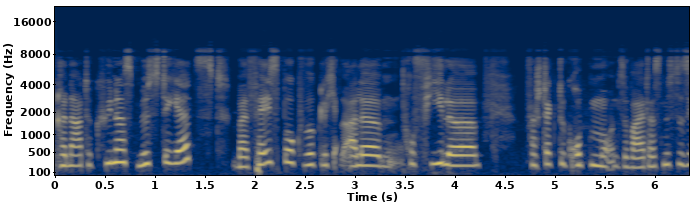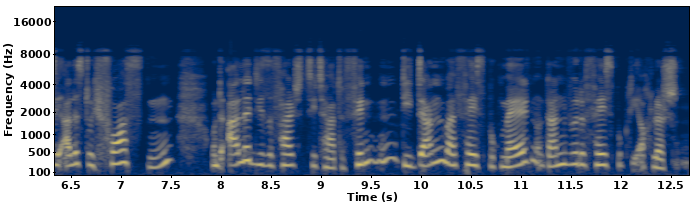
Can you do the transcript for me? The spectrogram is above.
Renate Künast müsste jetzt bei Facebook wirklich alle Profile, versteckte Gruppen und so weiter. Das müsste sie alles durchforsten und alle diese Falschzitate finden, die dann bei Facebook melden und dann würde Facebook die auch löschen.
